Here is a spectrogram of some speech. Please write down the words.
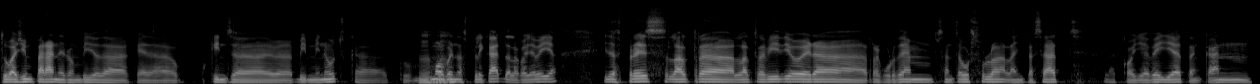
tu vagin parant, era un vídeo de, que de 15-20 minuts, que tu, Mhm. molt ben explicat, de la Colla Vella. I després l'altre vídeo era, recordem, Santa Úrsula, l'any passat, la Colla Vella tancant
